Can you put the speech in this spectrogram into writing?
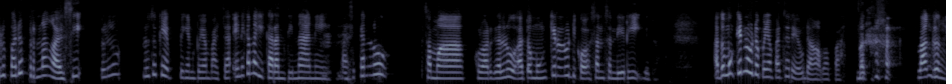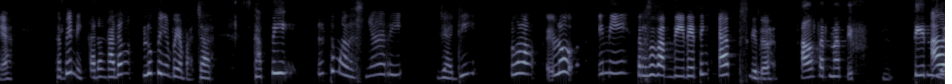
lu pada pernah gak sih? Lu lu tuh kayak pengen punya pacar. Ini kan lagi karantina nih. Mm-mm. pasti kan lu sama keluarga lu atau mungkin lu di kosan sendiri gitu. Atau mungkin lu udah punya pacar ya udah nggak apa-apa. Bagus langgeng ya. Tapi nih kadang-kadang lu pengen punya pacar tapi lu tuh males nyari. Jadi lu lang- lu ini tersesat di dating apps gitu. Alternatif. Tinder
